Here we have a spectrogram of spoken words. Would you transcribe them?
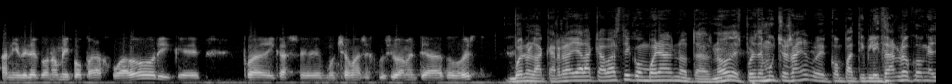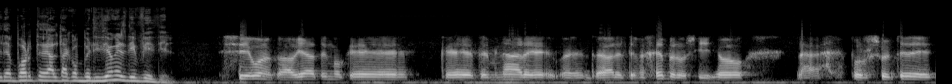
a nivel económico para el jugador y que pueda dedicarse mucho más exclusivamente a todo esto. Bueno, la carrera ya la acabaste con buenas notas, ¿no? Después de muchos años, porque compatibilizarlo con el deporte de alta competición es difícil. Sí, bueno, todavía tengo que, terminar, eh, entregar el TFG, pero sí, yo, por suerte,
